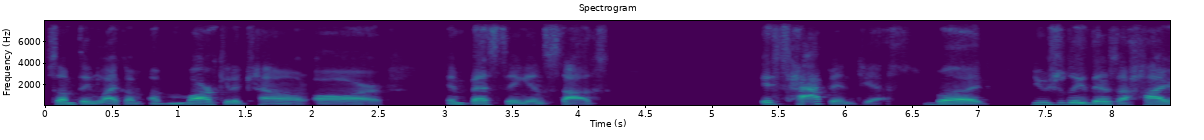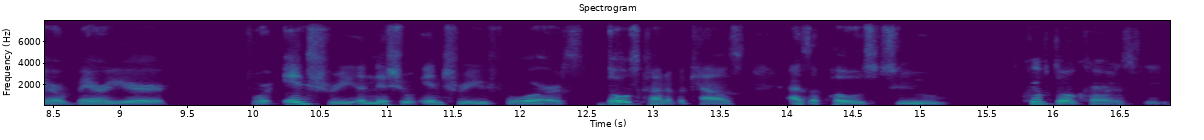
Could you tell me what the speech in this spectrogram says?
something like a, a market account or investing in stocks. It's happened, yes, but usually there's a higher barrier for entry, initial entry for those kind of accounts as opposed to cryptocurrency.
